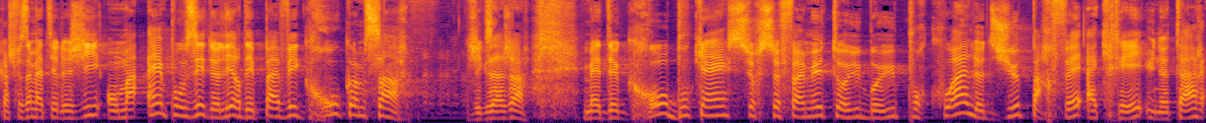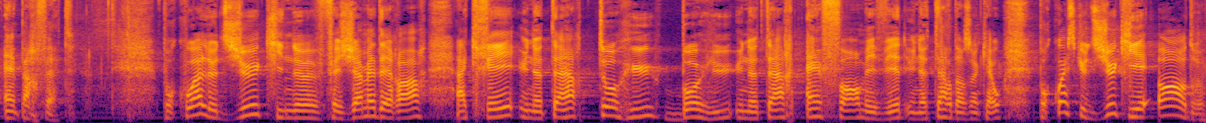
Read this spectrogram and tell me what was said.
Quand je faisais ma théologie, on m'a imposé de lire des pavés gros comme ça j'exagère, mais de gros bouquins sur ce fameux tohu bohu. Pourquoi le Dieu parfait a créé une terre imparfaite? Pourquoi le Dieu qui ne fait jamais d'erreur a créé une terre tohu bohu, une terre informe et vide, une terre dans un chaos? Pourquoi est-ce que Dieu qui est ordre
